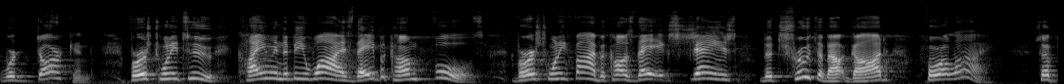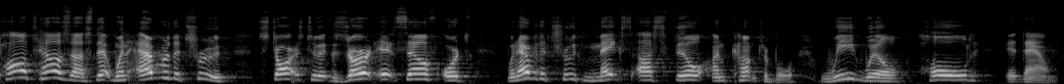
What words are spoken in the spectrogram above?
were darkened. Verse 22 claiming to be wise, they become fools. Verse 25 because they exchanged the truth about God for a lie. So Paul tells us that whenever the truth starts to exert itself or whenever the truth makes us feel uncomfortable, we will hold it down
